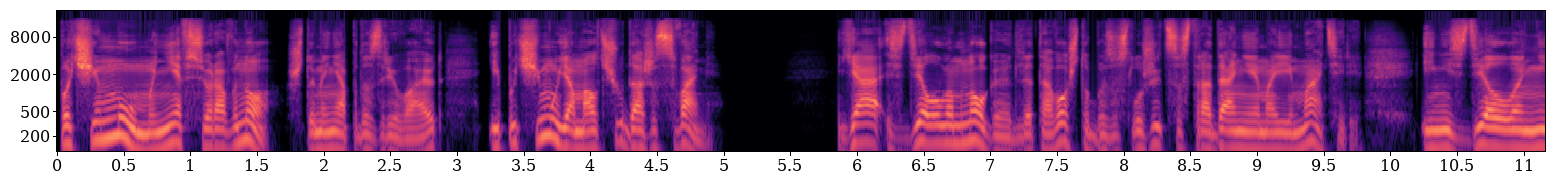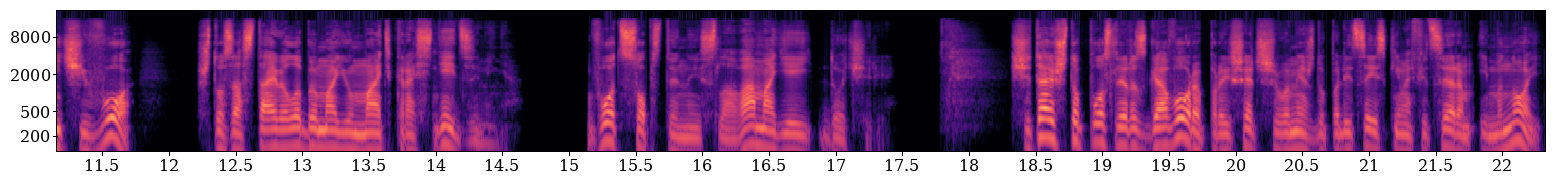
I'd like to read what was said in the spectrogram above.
почему мне все равно, что меня подозревают, и почему я молчу даже с вами. Я сделала многое для того, чтобы заслужить сострадание моей матери, и не сделала ничего, что заставило бы мою мать краснеть за меня. Вот собственные слова моей дочери. Считаю, что после разговора, происшедшего между полицейским офицером и мной,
